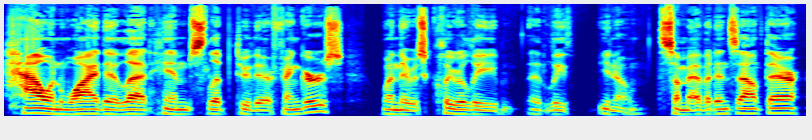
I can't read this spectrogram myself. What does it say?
how and why they let him slip through their fingers when there was clearly at least you know some evidence out there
